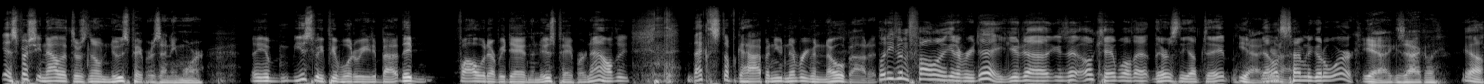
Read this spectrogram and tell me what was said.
Yeah, especially now that there's no newspapers anymore. It used to be people would read about it. They'd follow it every day in the newspaper. Now that stuff could happen. You'd never even know about it. But even following it every day, you'd uh, you say, okay, well, that there's the update. Yeah, Now it's not- time to go to work. Yeah, exactly. Yeah.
